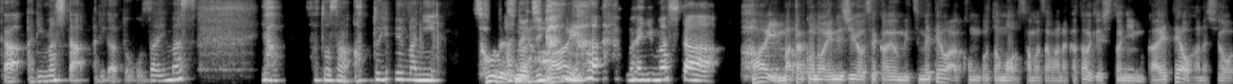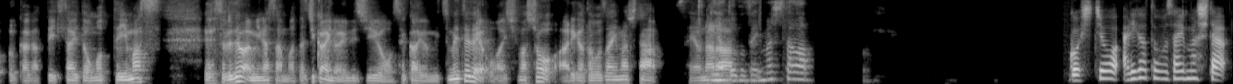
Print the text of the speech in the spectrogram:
がありました。ありがとうございます。いや、佐藤さん、あっという間にそうですね。あの時間はい。が 参りました。はい。またこの NGO 世界を見つめては、今後とも様々な方をゲストに迎えてお話を伺っていきたいと思っています。えーそれでは皆さんまた次回の NGO 世界を見つめてでお会いしましょう。ありがとうございました。さようならありがとう。ございました。ご視聴ありがとうございました。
